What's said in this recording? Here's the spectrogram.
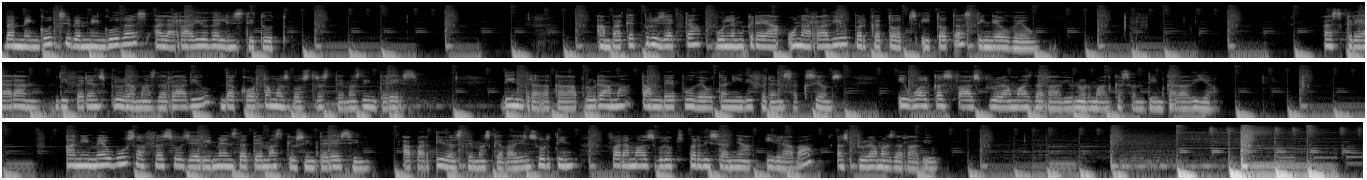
Benvinguts i benvingudes a la ràdio de l'Institut. Amb aquest projecte volem crear una ràdio perquè tots i totes tingueu veu. Es crearan diferents programes de ràdio d'acord amb els vostres temes d'interès. Dintre de cada programa també podeu tenir diferents seccions, igual que es fa als programes de ràdio normal que sentim cada dia. Animeu-vos a fer suggeriments de temes que us interessin. A partir dels temes que vagin sortint, farem els grups per dissenyar i gravar els programes de ràdio.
